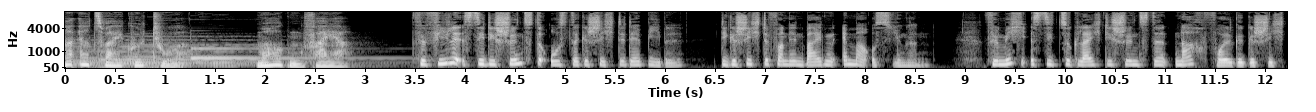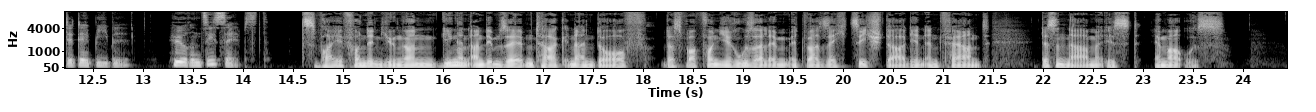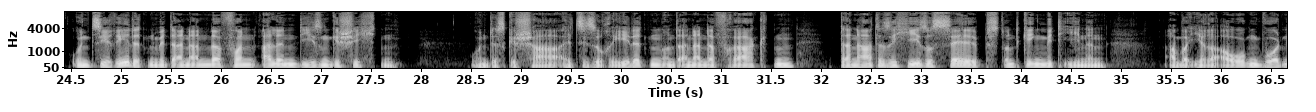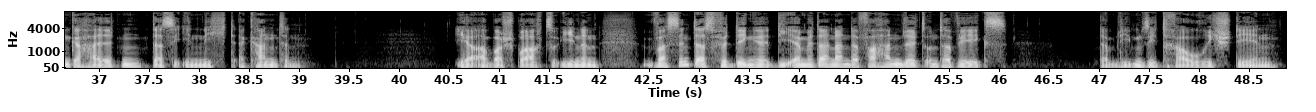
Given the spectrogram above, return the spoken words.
HR2 Kultur Morgenfeier Für viele ist sie die schönste Ostergeschichte der Bibel, die Geschichte von den beiden Emmaus-Jüngern. Für mich ist sie zugleich die schönste Nachfolgegeschichte der Bibel. Hören Sie selbst. Zwei von den Jüngern gingen an demselben Tag in ein Dorf, das war von Jerusalem etwa 60 Stadien entfernt, dessen Name ist Emmaus. Und sie redeten miteinander von allen diesen Geschichten. Und es geschah, als sie so redeten und einander fragten, da nahte sich Jesus selbst und ging mit ihnen, aber ihre Augen wurden gehalten, dass sie ihn nicht erkannten. Er aber sprach zu ihnen, Was sind das für Dinge, die ihr miteinander verhandelt unterwegs? Da blieben sie traurig stehen.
